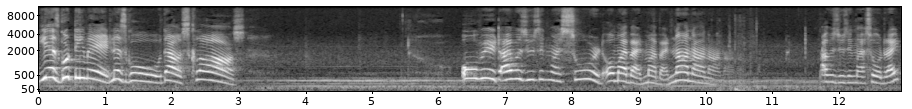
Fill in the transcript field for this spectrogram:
yes, good teammate. Let's go. That was class. Oh wait, I was using my sword. Oh my bad. My bad. Nah, nah, nah, nah. I was using my sword, right?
